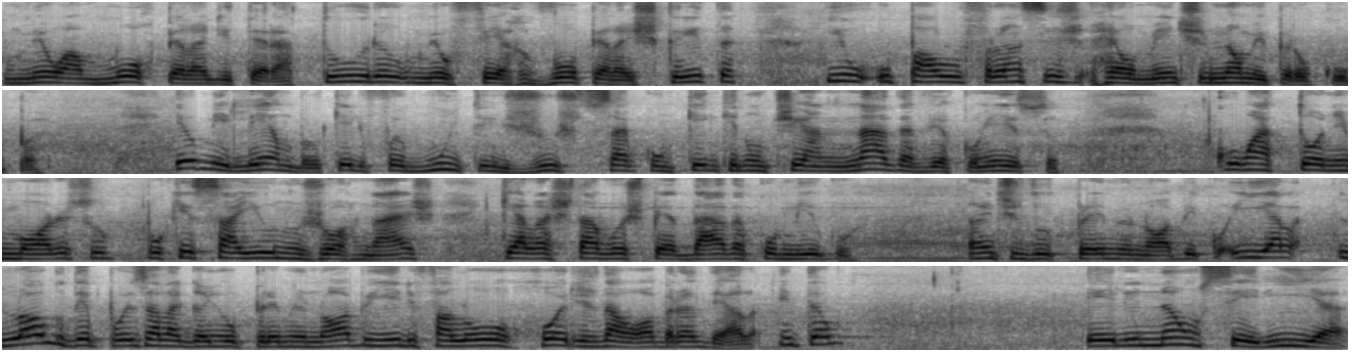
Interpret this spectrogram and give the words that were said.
o meu amor pela literatura, o meu fervor pela escrita. E o, o Paulo Francis realmente não me preocupa. Eu me lembro que ele foi muito injusto, sabe com quem que não tinha nada a ver com isso? Com a Toni Morrison, porque saiu nos jornais que ela estava hospedada comigo antes do prêmio Nobel. E ela, logo depois ela ganhou o prêmio Nobel e ele falou horrores da obra dela. Então, ele não seria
